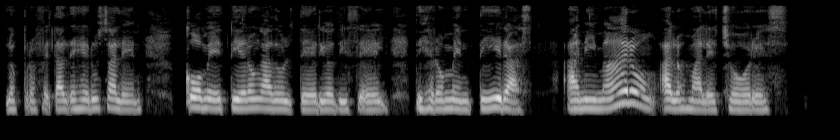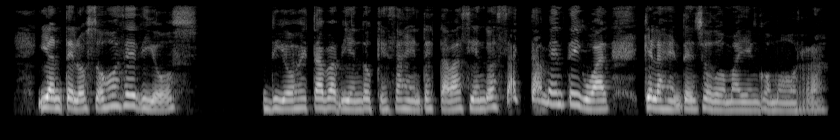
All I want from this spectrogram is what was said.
los profetas de Jerusalén cometieron adulterio, dice él, dijeron mentiras, animaron a los malhechores. Y ante los ojos de Dios, Dios estaba viendo que esa gente estaba haciendo exactamente igual que la gente en Sodoma y en Gomorra.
